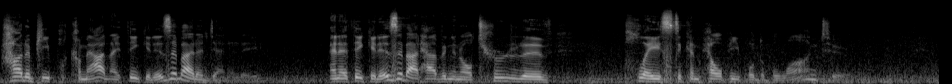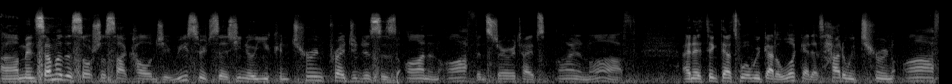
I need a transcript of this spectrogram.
how do people come out, and I think it is about identity. And I think it is about having an alternative place to compel people to belong to. Um, and some of the social psychology research says, you know, you can turn prejudices on and off and stereotypes on and off. And I think that's what we've got to look at is how do we turn off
